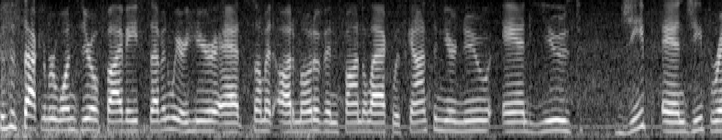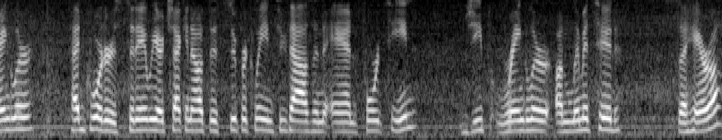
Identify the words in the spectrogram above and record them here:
This is stock number 10587. We are here at Summit Automotive in Fond du Lac, Wisconsin, your new and used Jeep and Jeep Wrangler headquarters. Today we are checking out this super clean 2014 Jeep Wrangler Unlimited Sahara.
